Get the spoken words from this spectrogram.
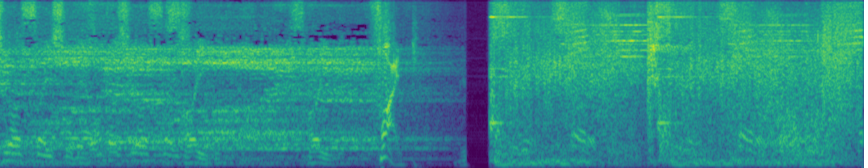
私は最初で。私は最後。最後。Fight! 帰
